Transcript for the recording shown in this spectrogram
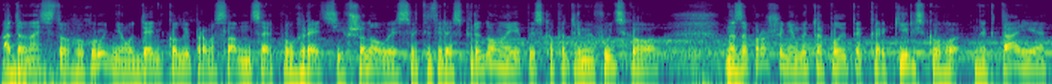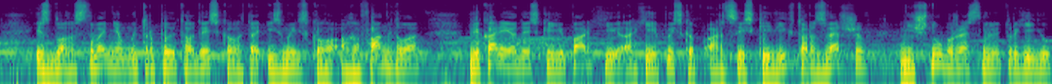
А 12 грудня, у день, коли православна церква в Греції вшановує святителя Спиридона, єпископа Триміфунського, на запрошення митрополита Керкірського Нектарія із благословенням митрополита Одеського та Ізмаїльського Агафангела, вікарія Одеської єпархії архієпископ Арцизький Віктор звершив нічну божественну літургію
